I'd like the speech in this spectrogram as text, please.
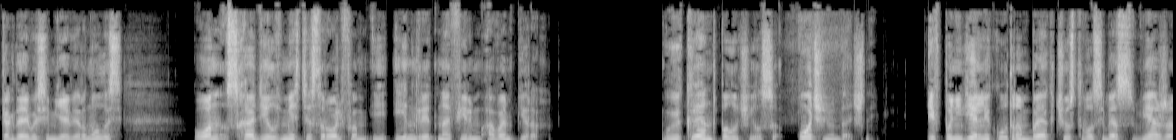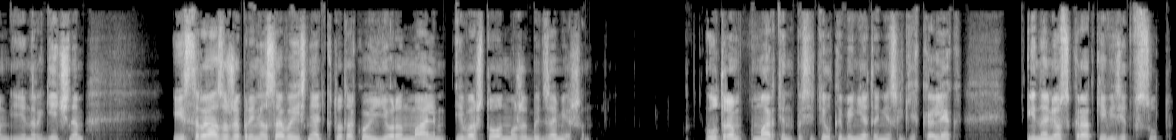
Когда его семья вернулась, он сходил вместе с Рольфом и Ингрид на фильм о вампирах. Уикенд получился очень удачный, и в понедельник утром Бек чувствовал себя свежим и энергичным, и сразу же принялся выяснять, кто такой Йоран Мальм и во что он может быть замешан. Утром Мартин посетил кабинеты нескольких коллег и нанес краткий визит в суд.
